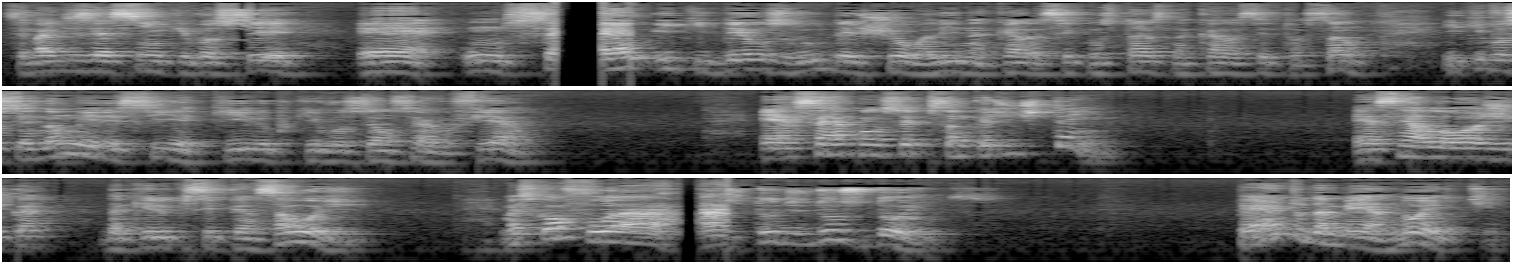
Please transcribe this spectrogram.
Você vai dizer assim que você é um céu e que Deus o deixou ali naquela circunstância, naquela situação, e que você não merecia aquilo porque você é um servo fiel? Essa é a concepção que a gente tem. Essa é a lógica daquilo que se pensa hoje. Mas qual for a atitude dos dois? Perto da meia-noite,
